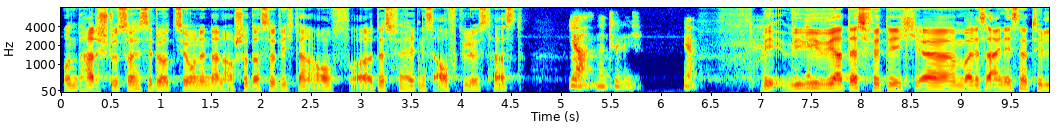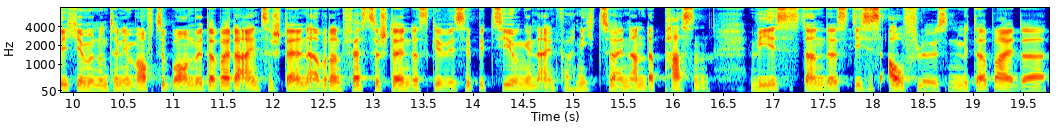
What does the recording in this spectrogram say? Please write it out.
Und hattest du solche Situationen dann auch schon, dass du dich dann auf äh, das Verhältnis aufgelöst hast? Ja, natürlich. Ja. Wie, wie, wie wäre das für dich? Ähm, weil das eine ist natürlich, ein Unternehmen aufzubauen, Mitarbeiter einzustellen, aber dann festzustellen, dass gewisse Beziehungen einfach nicht zueinander passen. Wie ist es dann, das, dieses Auflösen, Mitarbeiter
